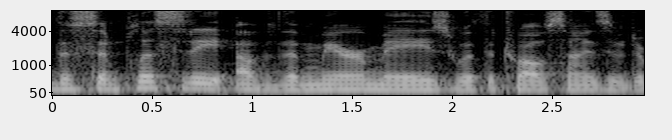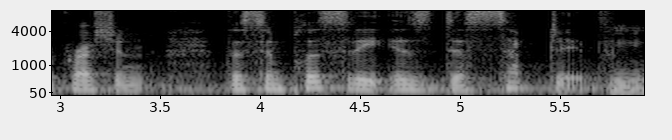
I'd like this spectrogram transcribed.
The simplicity of the Mirror Maze with the 12 signs of depression, the simplicity is deceptive. Hmm.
